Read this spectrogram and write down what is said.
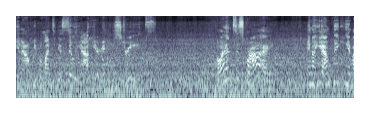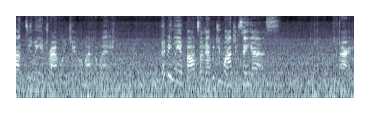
you know people like to get silly out here in these streets go ahead and subscribe. And uh, yeah i'm thinking about doing a traveling channel by the way. Let me know your thoughts on that. Would you watch it? Say yes. All right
